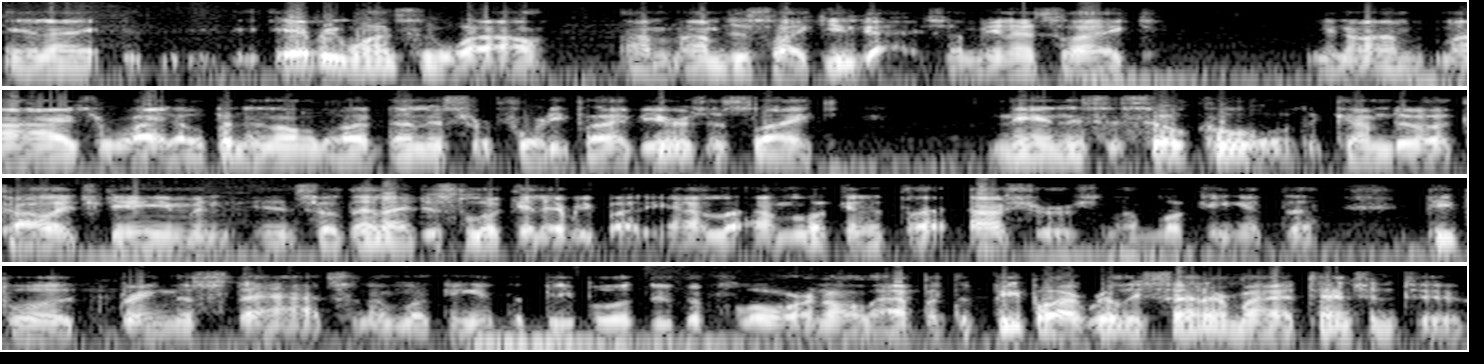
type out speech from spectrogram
and I every once in a while I'm I'm just like you guys. I mean, it's like you know, I'm my eyes are wide open, and although I've done this for 45 years, it's like, man, this is so cool to come to a college game, and and so then I just look at everybody. I, I'm looking at the ushers, and I'm looking at the people that bring the stats, and I'm looking at the people that do the floor and all that. But the people I really center my attention to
